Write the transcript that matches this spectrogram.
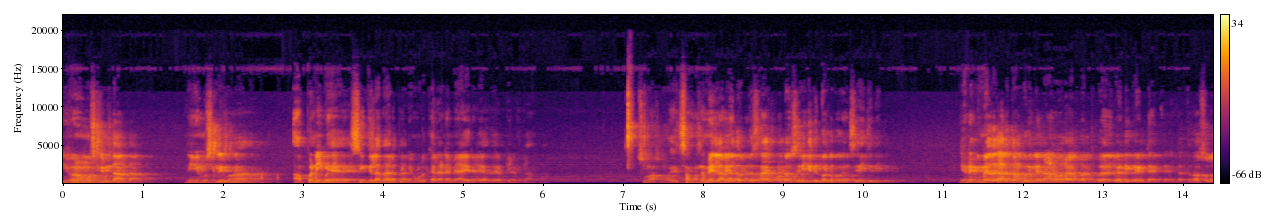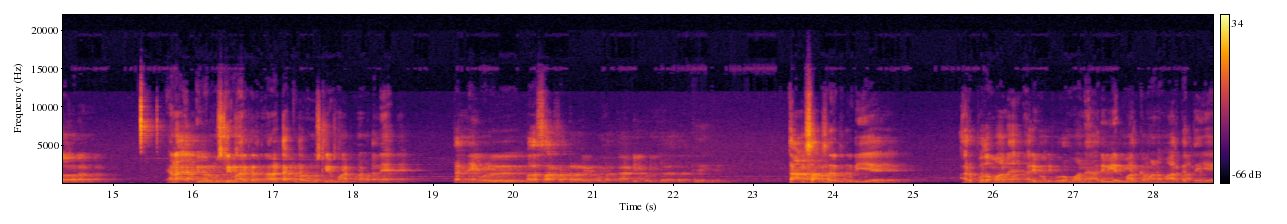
இவனும் முஸ்லீம் தான். நீங்கள் முஸ்லீமா? அப்போ நீங்கள் சிங்கிளாக தான் இருப்பீங்க. உங்களுக்கு கல்யாணமே ஆயிருக்காது அப்படிங்களா சும்மா சம்மந்தமே இல்லாமல் ஏதோ பேசுனா கூட்டம் சிரிக்குது பக்கம் பக்கம் சிரிக்குது. எனக்குமே அது அர்த்தம் புரியல. நானும் ஒரு பத்து பதினஞ்சு வாட்டி கேட்டேன். என்னத்தை தான் சொல்ல வராங்க ஏன்னா இவர் முஸ்லீமாக இருக்கிறதுனால டக்குன்னு ஒரு முஸ்லீம் மாட்டின உடனே தன்னை ஒரு மதசார்பற்றவரை போல காட்டிக் கொள்கிறதற்கு தான் சார்ந்திருக்கக்கூடிய அற்புதமான அறிவுபூர்வமான அறிவியல் மார்க்கமான மார்க்கத்தையே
